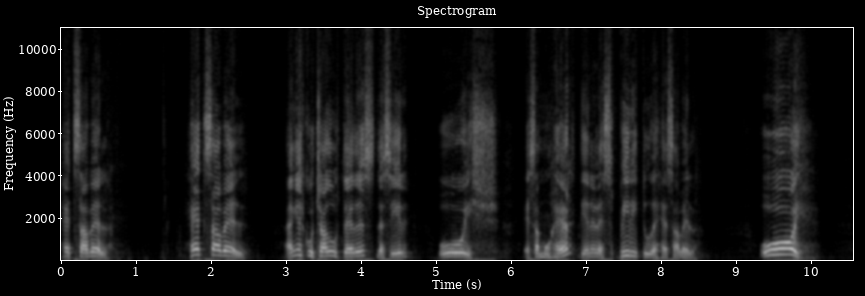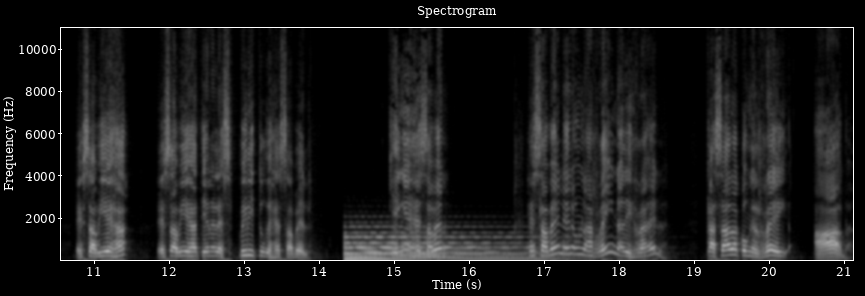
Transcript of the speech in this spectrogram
Jezabel. Jezabel. ¿Han escuchado ustedes decir, uy, esa mujer tiene el espíritu de Jezabel? Uy, esa vieja, esa vieja tiene el espíritu de Jezabel. ¿Quién es Jezabel? Jezabel era una reina de Israel, casada con el rey Ahab.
